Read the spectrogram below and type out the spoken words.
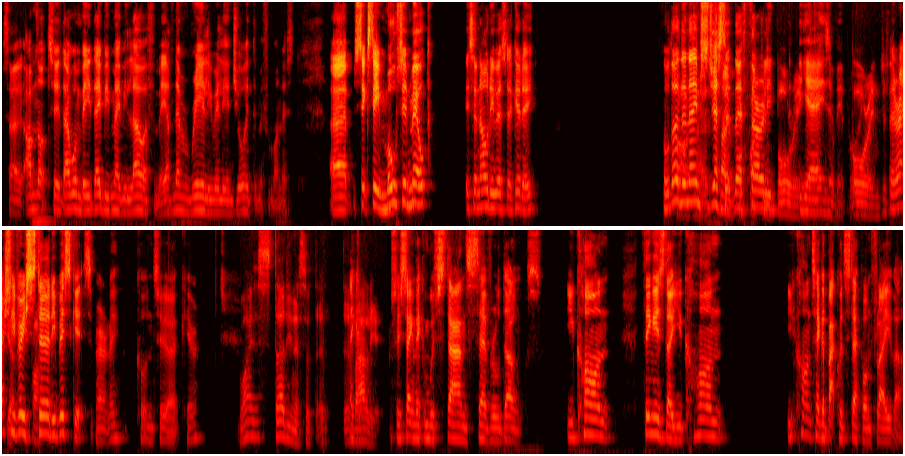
So I'm not too. That wouldn't be. They'd be maybe lower for me. I've never really, really enjoyed them, if I'm honest. Uh, 16 malted milk. It's an oldie but it's a goodie. Although the Oh, name no, suggests so that they're thoroughly boring. Yeah, it's a bit boring. boring. Just, They're actually yeah, very fuck. sturdy biscuits, apparently, according to uh, Kira. Why is sturdiness a, a, a value? So he's saying they can withstand several dunks. You can't. Thing is, though, you can't. You can't take a backward step on flavour.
